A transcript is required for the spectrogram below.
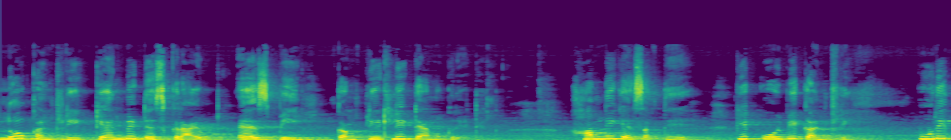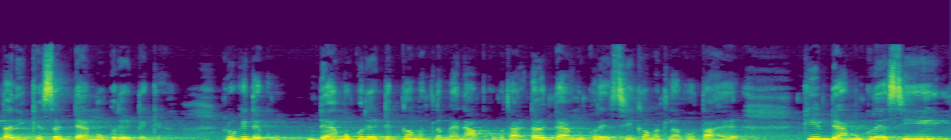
no country can be described as being completely democratic हम नहीं कह सकते कि कोई भी कंट्री पूरी तरीके से डेमोक्रेटिक है। क्योंकि देखो डेमोक्रेटिक का मतलब मैंने आपको बताया था डेमोक्रेसी का मतलब होता है कि डेमोक्रेसी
